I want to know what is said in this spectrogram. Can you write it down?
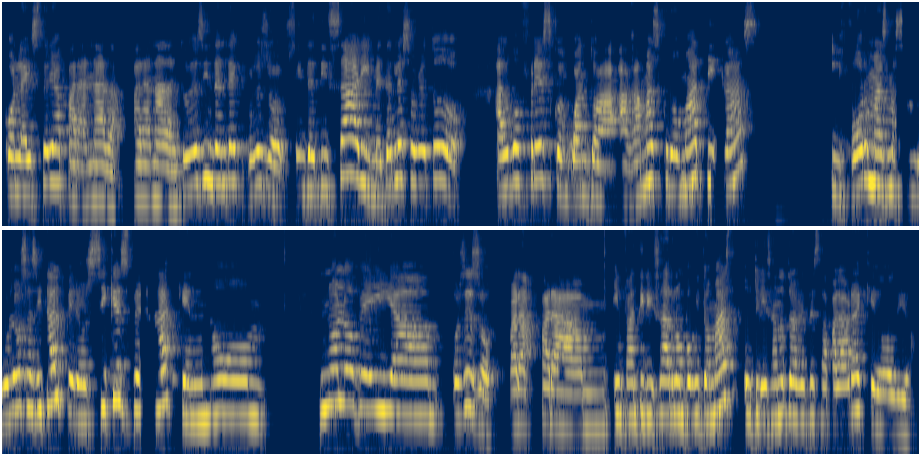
con la historia para nada, para nada. Entonces intenté, pues eso, sintetizar y meterle sobre todo algo fresco en cuanto a, gamas cromáticas y formas más angulosas y tal, pero sí que es verdad que no, no lo veía, pues eso, para, para mm, infantilizarlo un poquito más, utilizando otra vez esta palabra que odio.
